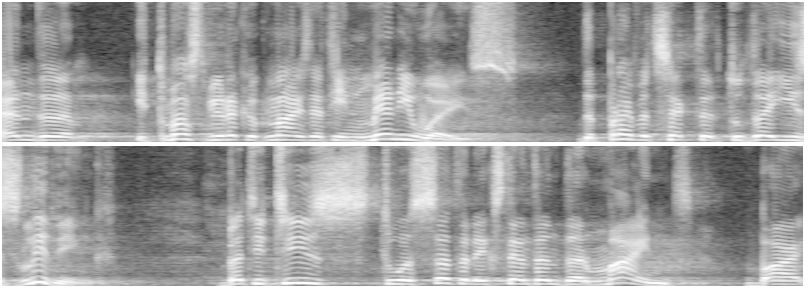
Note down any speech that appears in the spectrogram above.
And uh, it must be recognized that in many ways, the private sector today is leading, but it is to a certain extent undermined by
